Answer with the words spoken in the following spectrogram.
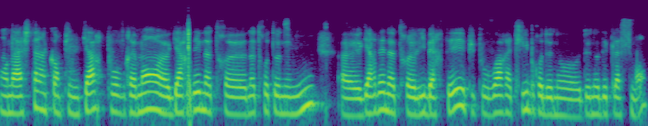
on a acheté un camping-car pour vraiment euh, garder notre, euh, autonomie, euh, garder notre liberté et puis pouvoir être libre de nos, déplacements.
